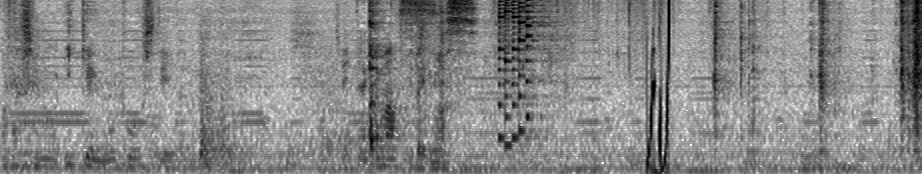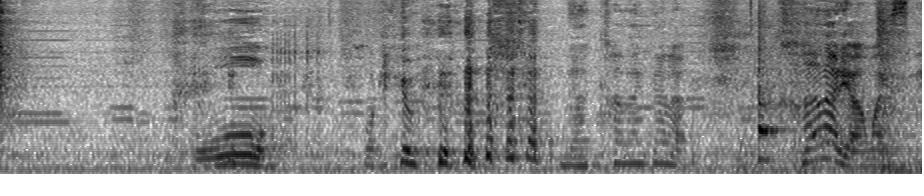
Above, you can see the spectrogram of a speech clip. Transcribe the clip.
私の意見を通していただいて。じゃあいただきます。いただきます。おおこれはなかなかなかなり甘いですね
